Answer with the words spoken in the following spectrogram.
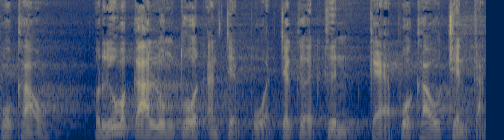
พวกเขา หรือว่าการลงโทษอันเจ็บปวดจะเกิดขึ้นแก่พวกเขาเช่นกัน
